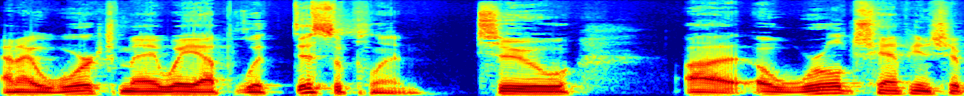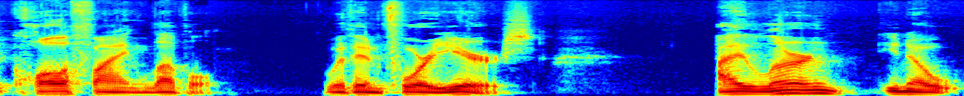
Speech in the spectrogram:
and I worked my way up with discipline to uh, a world championship qualifying level within four years. I learned, you know,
